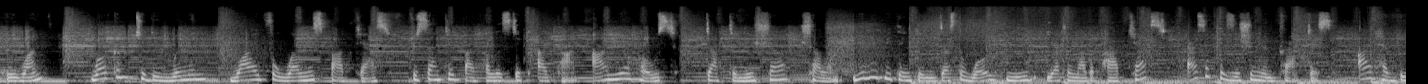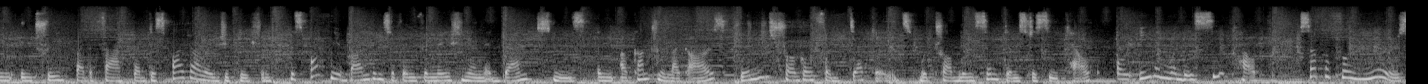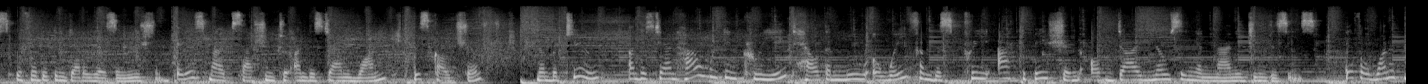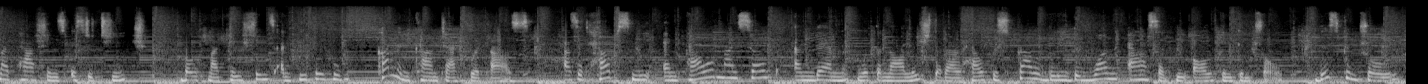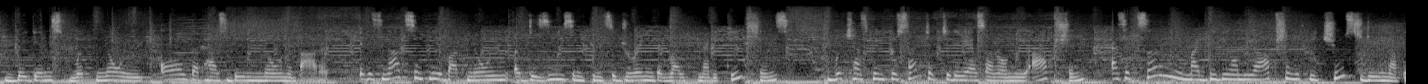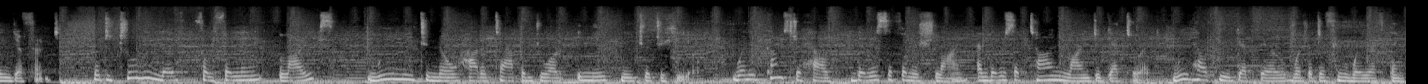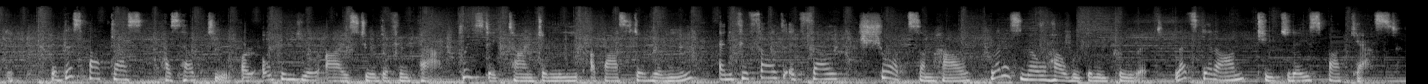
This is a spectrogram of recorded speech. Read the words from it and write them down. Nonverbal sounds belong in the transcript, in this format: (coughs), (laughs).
everyone. Welcome to the Women Wired for Wellness podcast presented by Holistic Icon. I'm your host, Dr. Nisha Chellam. You may be thinking, does the world need yet another podcast? As a physician in practice, I have been intrigued by the fact that despite our education, despite the abundance of information and advancements in a country like ours, women struggle for decades with troubling symptoms to seek help, or even when they seek help, suffer for years before they can get a resolution. It is my obsession to understand one, this culture, Number two, understand how we can create health and move away from this preoccupation of diagnosing and managing disease. Therefore, one of my passions is to teach both my patients and people who come in contact with us, as it helps me empower myself and them with the knowledge that our health is probably the one asset we all can control. This control begins with knowing all that has been known about it. It is not simply about knowing a disease and considering the right medications, which has been presented today as our only option, as it certainly might be the only option if we choose to do nothing different. But to truly live fulfilling lives, we need to know how to tap into our innate nature to heal. When it comes to health, there is a finish line and there is a timeline to get to it. We help you get there with a different way of thinking. If this podcast has helped you or opened your eyes to a different path, please take time to leave a positive review. And if you felt it fell short somehow, let us know how we can improve it. Let's get on to today's podcast.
